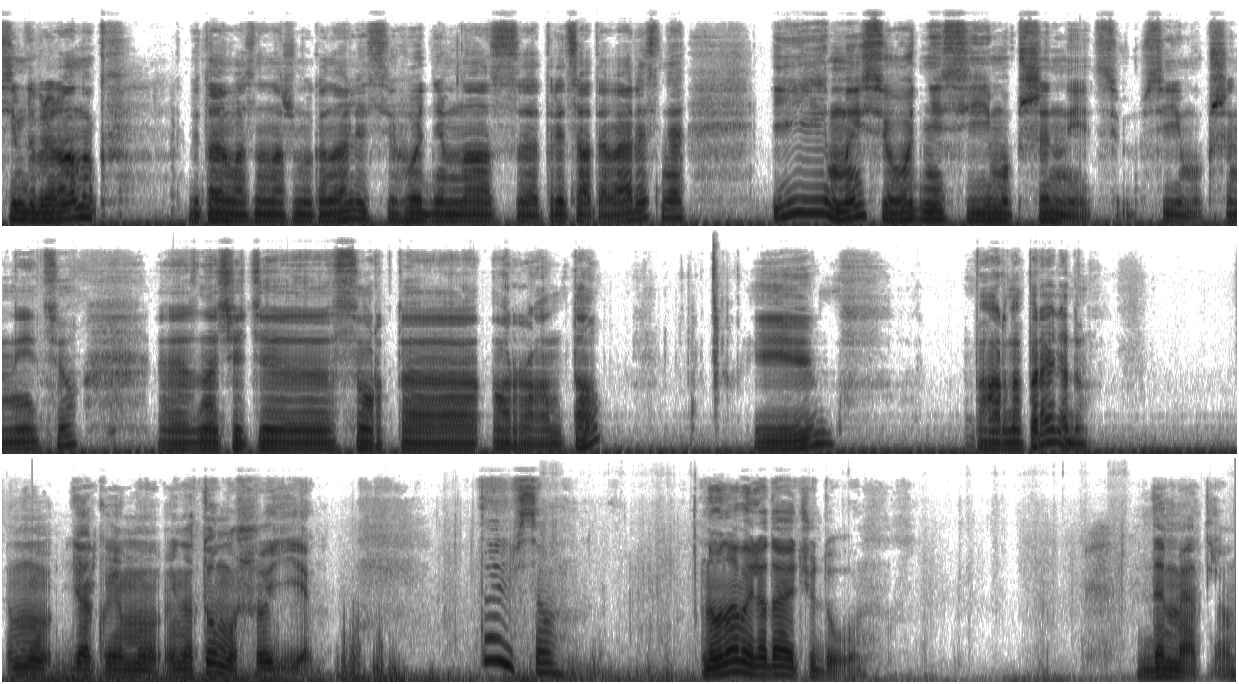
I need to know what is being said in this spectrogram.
Всім добрий ранок. Вітаю вас на нашому каналі. Сьогодні в нас е, 30 вересня. І ми сьогодні сіємо пшеницю. Сіємо пшеницю. е, Значить, е, сорта Оранта. І гарного перегляду. Тому дякуємо і на тому, що є. Та і все. Ну, вона виглядає чудово. Деметра.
